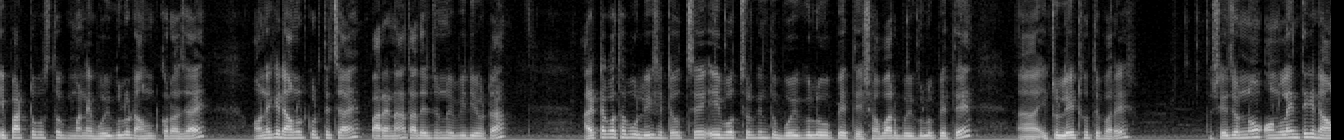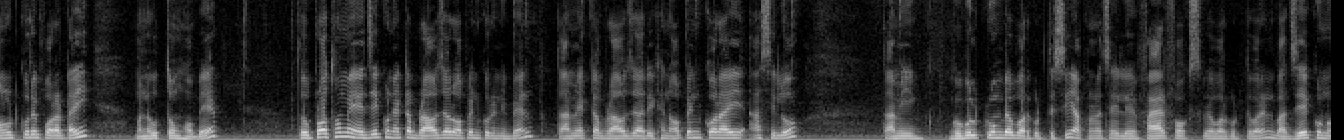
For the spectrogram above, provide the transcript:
এই পাঠ্যপুস্তক মানে বইগুলো ডাউনলোড করা যায়। অনেকে ডাউনলোড করতে চায়, পারে না, তাদের জন্য ভিডিওটা। আরেকটা কথা বলি, সেটা হচ্ছে এই বছর কিন্তু বইগুলো পেতে, সবার বইগুলো পেতে একটু লেট হতে পারে। তো সেই জন্য অনলাইন থেকে ডাউনলোড করে পড়াটাই মানে উত্তম হবে। তো প্রথমে যে কোনো একটা ব্রাউজার ওপেন করে নেবেন। তো আমি একটা ব্রাউজার এখানে ওপেন করাই আসিল। তো আমি গুগল ক্রোম ব্যবহার করতেছি। আপনারা চাইলে ফায়ারফক্স ব্যবহার করতে পারেন বা যে কোনো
